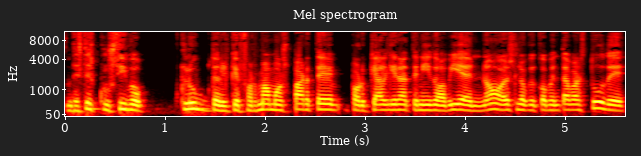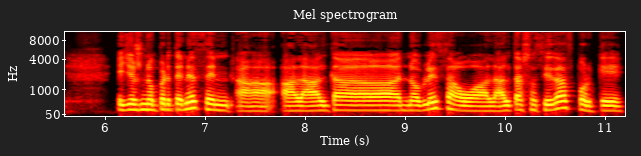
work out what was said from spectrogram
de este exclusivo club del que formamos parte porque alguien ha tenido a bien, ¿no? Es lo que comentabas tú de ellos no pertenecen a, la alta nobleza o a la alta sociedad porque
